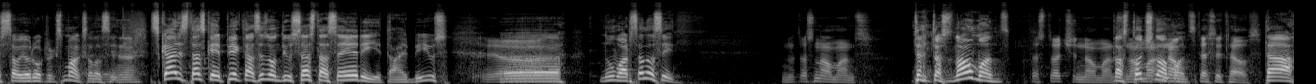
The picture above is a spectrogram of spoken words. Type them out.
es savu rokrakstu mākslu lasīju. Skaidrs tas, ka ir 5. sezona, 26. sērija. Tā ir bijusi. Uh, nu, var salasīt. Nu, tas nav mans. Ta- Tas nav mans. Tas taču nav mans. Tas taču nav mans. Tas ir tavs. Tā.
